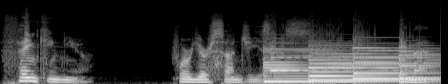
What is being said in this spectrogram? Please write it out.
thanking you for your Son, Jesus. Amen.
